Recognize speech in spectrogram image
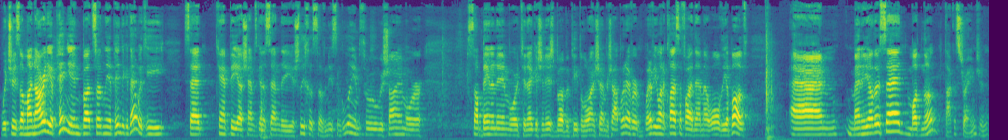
which is a minority opinion, but certainly opinion to contend with. He said, can't be Hashem's going to send the shlichus of Nisim Glulim through Rishayim or Sub Benanim or Tenegesh and Ishba, but people who aren't Shem B'Shap, whatever, whatever you want to classify them, all the above. And many others said, Modna, talk is strange, and,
